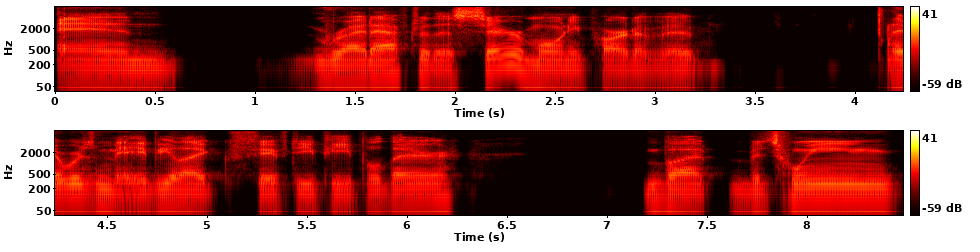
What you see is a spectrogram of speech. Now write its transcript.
And right after the ceremony part of it, there was maybe like 50 people there but between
